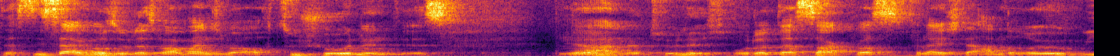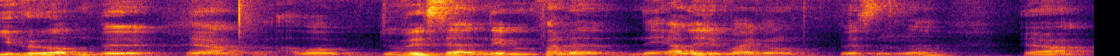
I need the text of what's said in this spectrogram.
das ist einfach so, dass man manchmal auch zu schonend ist. Ne? Ja, natürlich. Oder das sagt, was vielleicht der andere irgendwie hören will. Ja. Aber du willst ja in dem Falle eine ehrliche Meinung wissen, ne? Ja,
